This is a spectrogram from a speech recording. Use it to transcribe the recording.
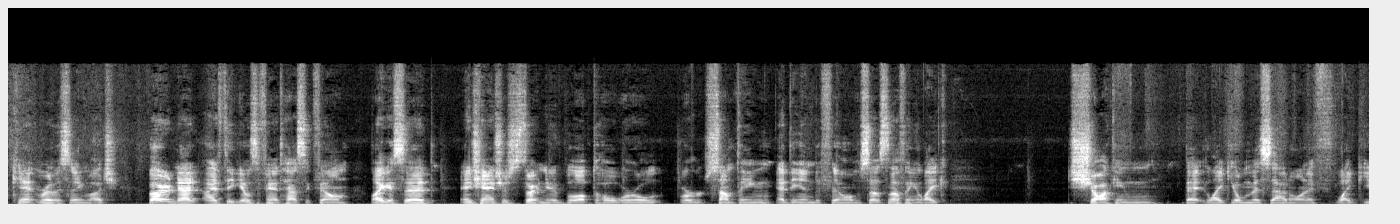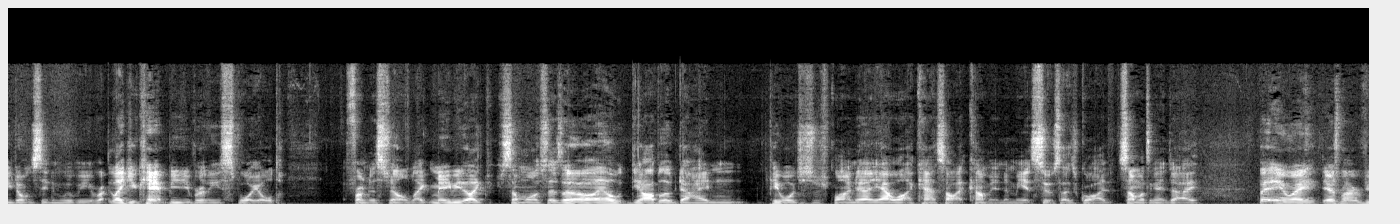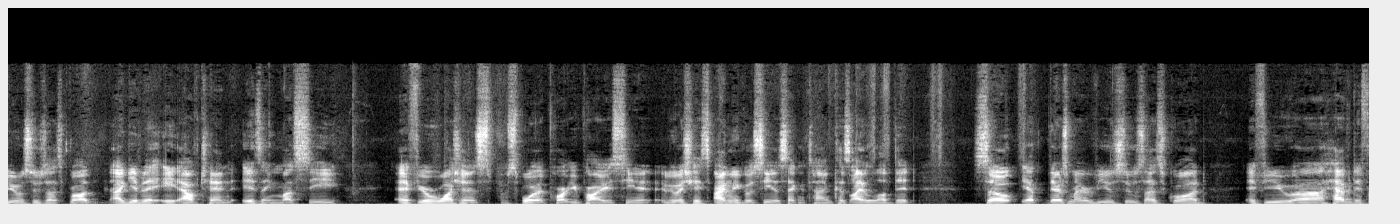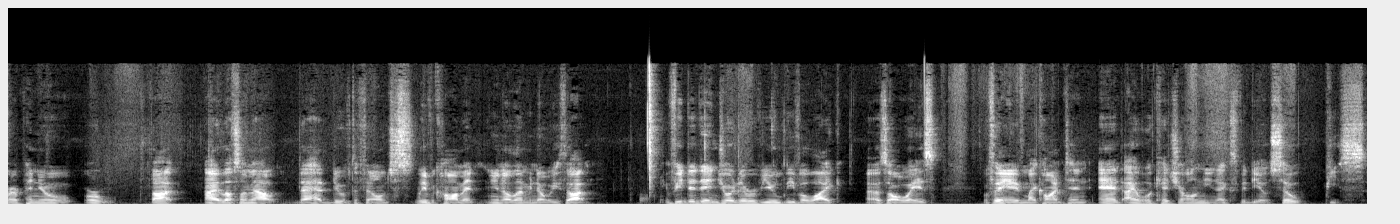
can't really say much. But other than that, I think it was a fantastic film. Like I said, Enchantress is threatening to blow up the whole world or something at the end of the film. So it's nothing like shocking that like you'll miss out on if like you don't see the movie. Right? Like you can't be really spoiled from this film. Like maybe like someone says, "Oh, El Diablo died," and people just respond, "Oh yeah, well I kind of saw it coming. I mean, it's Suicide Squad. Someone's gonna die." But anyway, there's my review of Suicide Squad. I give it an eight out of ten. It is a must see. If you're watching a spoiler part, you probably seen it. In which case, I'm gonna go see it a second time because I loved it. So, yep, there's my review of Suicide Squad. If you uh, have a different opinion or thought I left something out that had to do with the film, just leave a comment. You know, let me know what you thought. If you did enjoy the review, leave a like, as always, with any of my content, and I will catch you all in the next video. So, peace.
